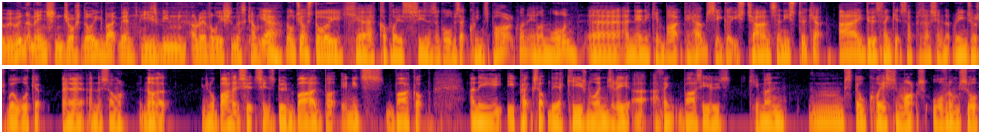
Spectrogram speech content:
But we wouldn't have mentioned Josh Doig back then. He's been a revelation this campaign. Yeah, well, Josh Doig uh, a couple of seasons ago was at Queen's Park, wasn't he, on loan? Uh, and then he came back to Hibs. He got his chance and he's took it. I do think it's a position that Rangers will look at uh, in the summer. Not that you know Barisic is doing bad, but he needs backup, and he, he picks up the occasional injury. I, I think Bassey, who's came in, mm, still question marks over him. So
